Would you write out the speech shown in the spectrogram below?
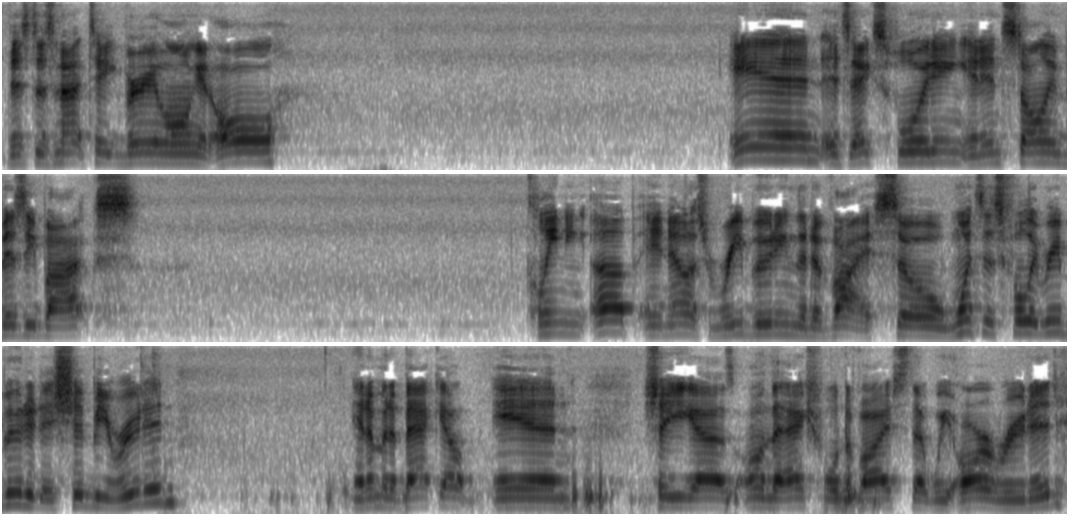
This does not take very long at all. And it's exploiting and installing BusyBox. Cleaning up, and now it's rebooting the device. So once it's fully rebooted, it should be rooted. And I'm going to back out and show you guys on the actual device that we are rooted.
